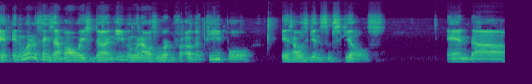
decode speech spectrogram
and, and one of the things i've always done even when i was working for other people is i was getting some skills. And uh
